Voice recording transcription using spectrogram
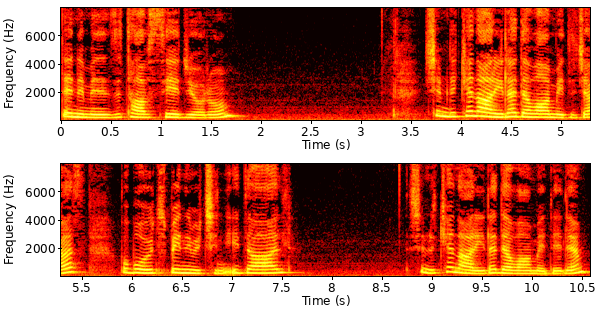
Denemenizi tavsiye ediyorum. Şimdi kenarıyla devam edeceğiz. Bu boyut benim için ideal. Şimdi kenarıyla devam edelim.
